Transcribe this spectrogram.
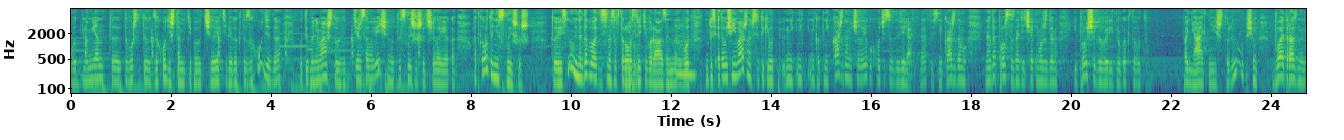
вот момент э, того, что ты вот заходишь, там, типа, вот человек тебе как-то заходит, да, вот ты понимаешь, что вот те же самые вещи, но ты слышишь от человека, от кого ты не слышишь. То есть, ну, иногда бывает действительно со второго, с третьего раза. иногда Вот. Ну, то есть это очень важно, все-таки вот не, не, не как не каждому человеку хочется доверять, да, то есть не каждому, иногда просто, знаете, человек может там и проще говорить, но как-то вот понятнее, что ли. Ну, в общем, бывают разные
